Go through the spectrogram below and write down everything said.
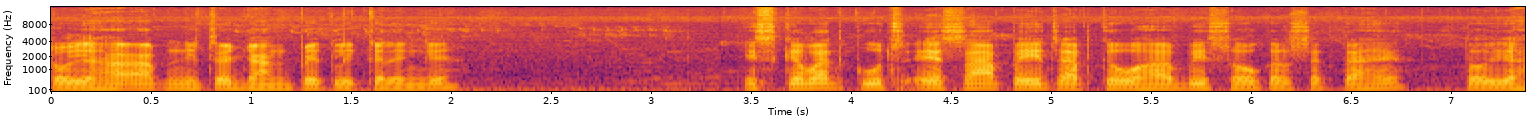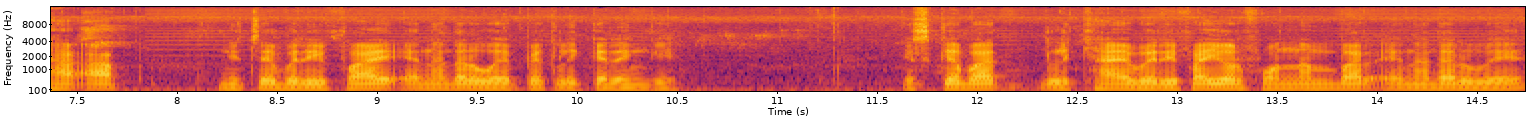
तो यहाँ आप नीचे डन पे क्लिक करेंगे। इसके बाद कुछ ऐसा पेज आपके वहाँ भी शो कर सकता है तो यहाँ आप नीचे वेरीफाई अनदर वे पे क्लिक करेंगे। इसके बाद लिखा है वेरीफाई और फ़ोन नंबर अनदर वे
